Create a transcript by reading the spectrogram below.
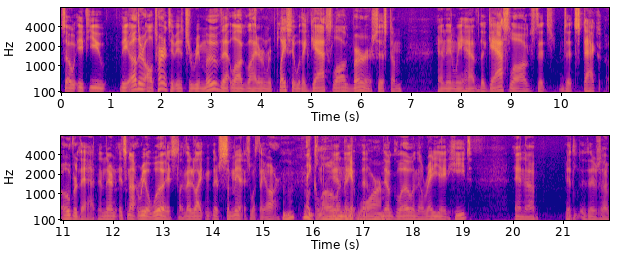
So if you the other alternative is to remove that log lighter and replace it with a gas log burner system, and then we have the gas logs that that stack over that, and they're it's not real wood. It's like they're like they're cement is what they are. hmm And they glow and, they, get they'll- warm. They'll glow and they'll radiate heat, and uh, it, there's a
